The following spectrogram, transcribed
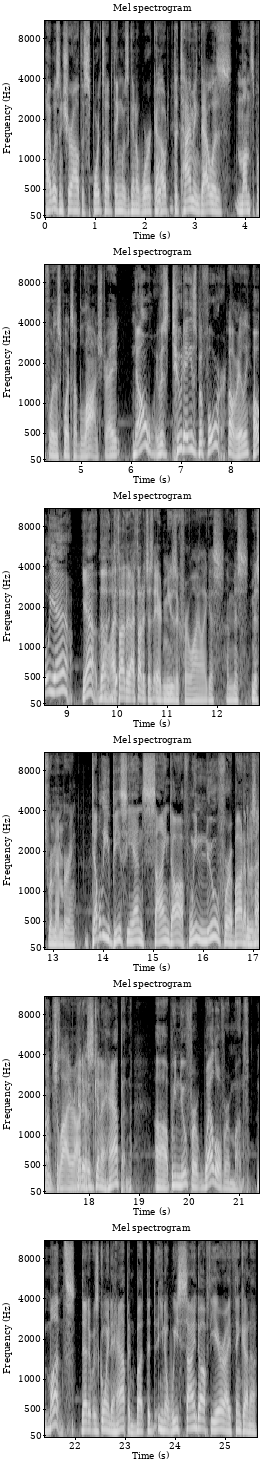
I wasn't sure how the sports hub thing was going to work Well, out. the timing that was months before the Sports Hub launched, right? No, it was 2 days before. Oh, really? Oh yeah. Yeah, the, oh, I thought that I thought it just aired music for a while. I guess I'm mis misremembering. WBCN signed off. We knew for about a It was in month July or August. that it was going to happen. Uh, we knew for well over a month, months that it was going to happen. But the you know we signed off the air. I think on a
